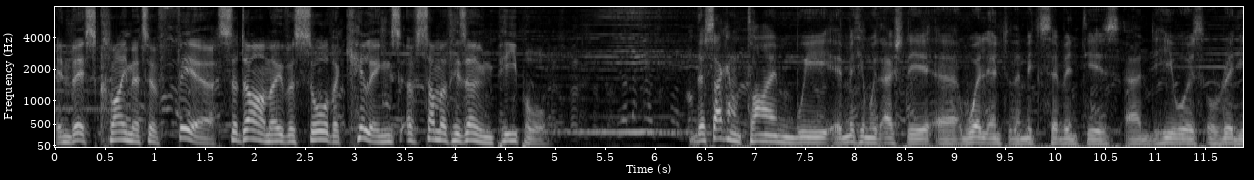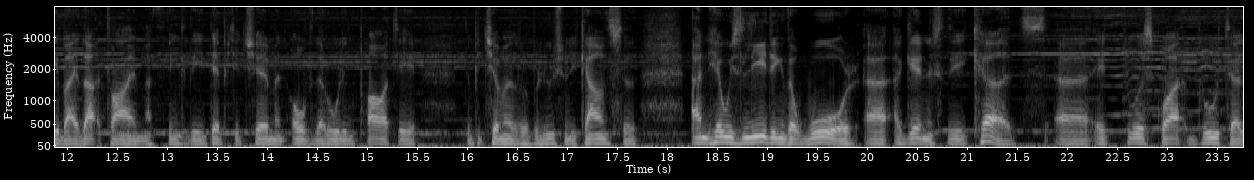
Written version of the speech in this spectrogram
In this climate of fear, Saddam oversaw the killings of some of his own people. The second time we met him was actually uh, well into the mid 70s, and he was already by that time, I think, the deputy chairman of the ruling party, deputy chairman of the Revolutionary Council, and he was leading the war uh, against the Kurds. Uh, it was quite brutal,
